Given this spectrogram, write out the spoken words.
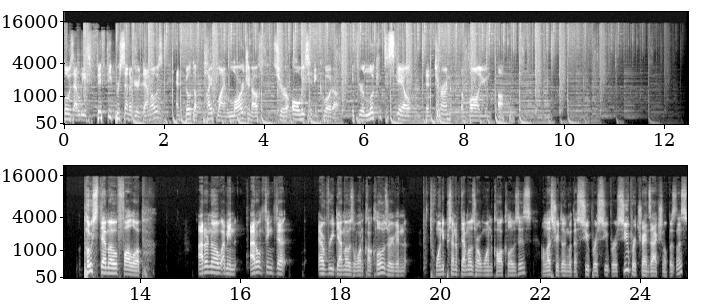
close at least 50% of your demos, and build a pipeline large enough so you're always hitting quota. If you're looking to scale, then turn the volume up. Post demo follow up I don't know. I mean, I don't think that every demo is a one call close or even 20% of demos are one call closes unless you're dealing with a super super super transactional business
